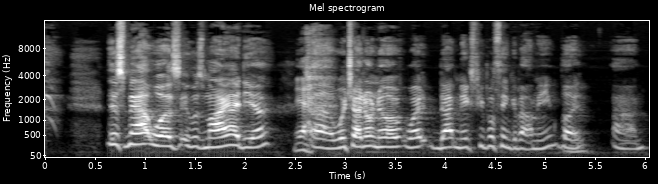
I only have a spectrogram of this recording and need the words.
this mat was it was my idea Yeah. uh, which i don't know what that makes people think about me but um,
